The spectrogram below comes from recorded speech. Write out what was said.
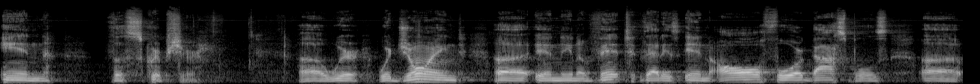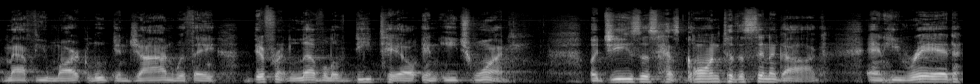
in the scripture. Uh, we're, we're joined uh, in an event that is in all four gospels uh, Matthew, Mark, Luke, and John with a different level of detail in each one. But Jesus has gone to the synagogue and he read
